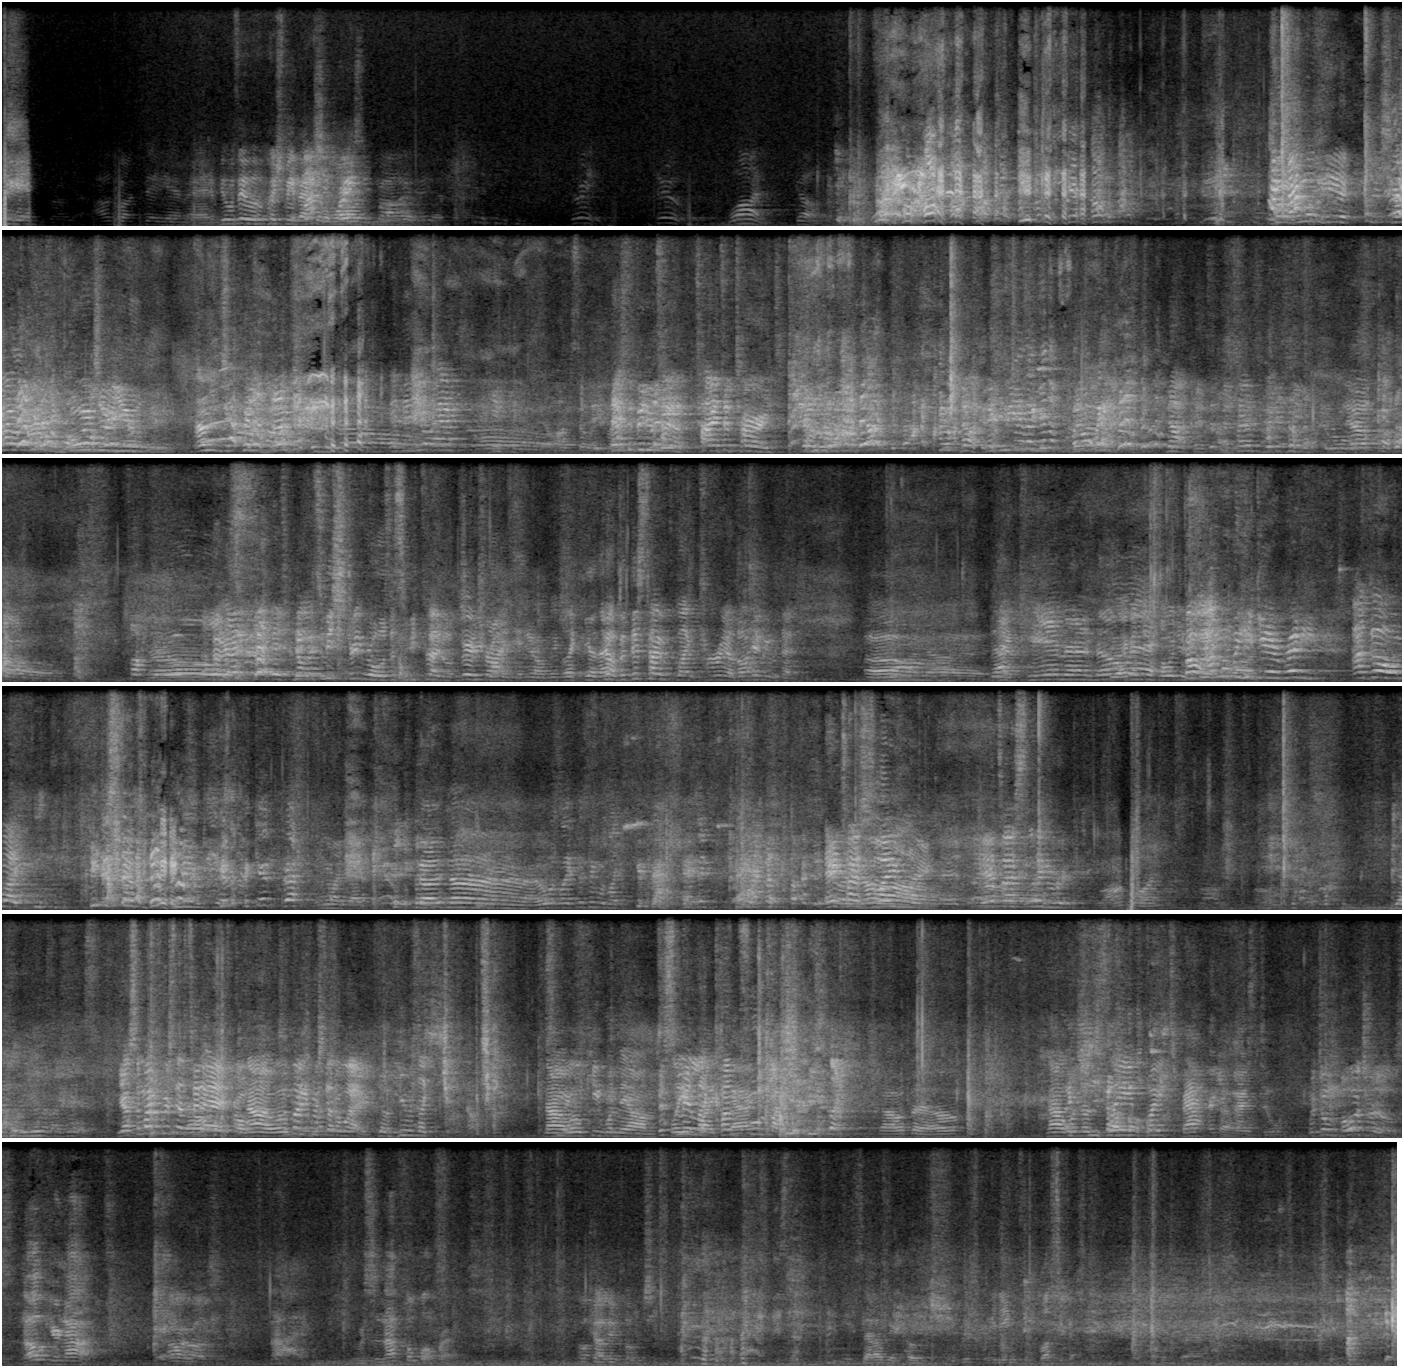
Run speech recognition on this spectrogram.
Man, if he was able to push me back to the shit wall. breaks, One, go. Bro, I'm over here trying to torture you. I'm trying to torture you. And then you ask. That's the video title. Tides have turned. no, it's me. Like, the No, it's, the title of the video is rules. No, it's, no, it's gonna be street rules. This will be titled. We're trying. Like, yo, that, No, but this time, like for real, don't hit me with that. oh my oh, god. That came out of Dude, I nowhere. can just hold your Bro, shit. I'm over here getting ready. I go, I'm like, he just starts hitting me. Get back. Like that. No, no, no, no, no, no. It was like, this thing was like, get back, and then back. Anti-slavery. Anti-slavery. Wrong one. Yo, he was like this. Yeah, somebody push that to the edge, bro. No, somebody keep- push that away. Yo, he was like. Nah, low key when the um This slave man like fights kung back. fu my shit. He's like. Nah, what the hell? Nah, when the Yo. slave fights back. What are you guys doing? We're doing ball drills. No, you're not. All right, Ross. Not. This is not football practice. Okay, I'll get coach. He said I'll be coach. We're waiting for bus to go.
